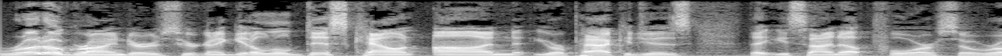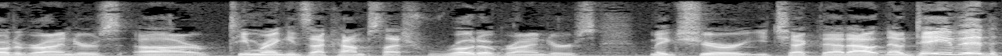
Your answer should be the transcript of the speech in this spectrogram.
RotoGrinders. You're going to get a little discount on your packages that you sign up for. So RotoGrinders, uh, TeamRankings.com slash RotoGrinders. Make sure you check that out. Now, David,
